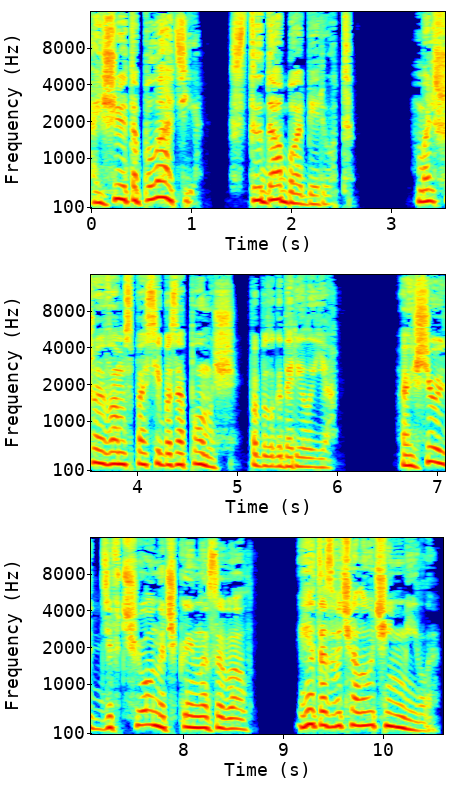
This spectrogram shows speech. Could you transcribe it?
а еще это платье, стыда бы берет». «Большое вам спасибо за помощь», — поблагодарила я. «А еще девчоночкой называл». И это звучало очень мило.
